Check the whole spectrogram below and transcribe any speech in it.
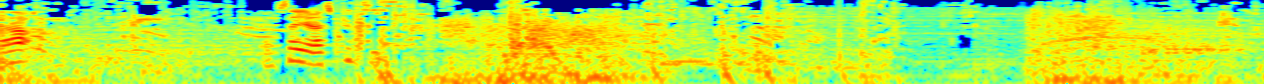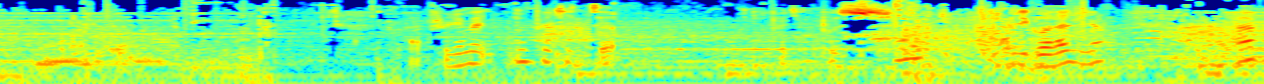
Voilà. Comme ça, il reste plus que. Hop, je vais lui mettre une petite, euh, une petite potion. Des grenades, bien. Hop.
